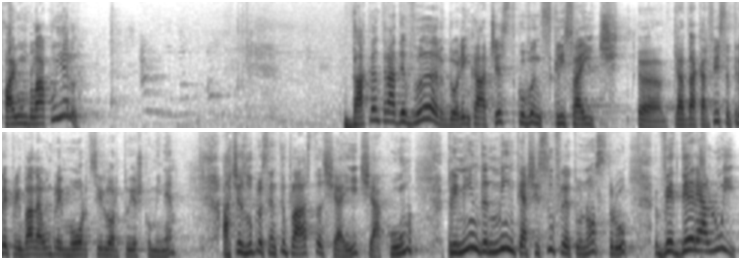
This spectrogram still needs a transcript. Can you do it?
Ai umbla cu el. Dacă într-adevăr dorim ca acest cuvânt scris aici, uh, chiar dacă ar fi să trec prin valea umbrei morților, tu ești cu mine, acest lucru se întâmplă astăzi și aici și acum, primind în mintea și sufletul nostru vederea Lui,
